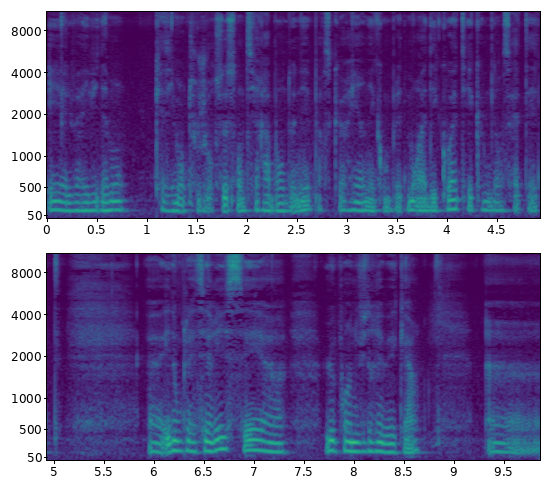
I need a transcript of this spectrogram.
Et elle va évidemment quasiment toujours se sentir abandonné parce que rien n'est complètement adéquat et comme dans sa tête. Euh, et donc la série, c'est euh, le point de vue de Rebecca, euh,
